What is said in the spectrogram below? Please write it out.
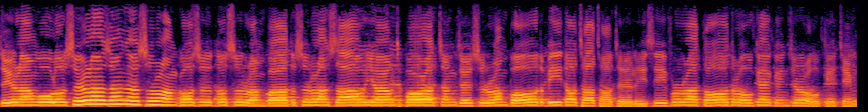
ran chi chi su ran 西兰乌鲁西兰三个西兰可是多西兰巴多西兰少阳这波拉正这西兰波的比多查查这里西弗拉多的罗给跟着罗给进。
